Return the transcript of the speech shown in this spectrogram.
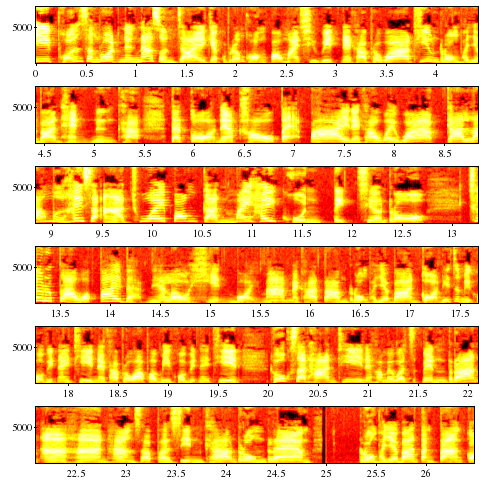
อีกผลสำรวจหนึ่งน่าสนใจเกี่ยวกับเรื่องของเป้าหมายชีวิตนะคะ เพราะว่าที่โรงพยาบาลแห่งหนึ่งค่ะ แต่ก่อนเนี่ยเขาแปะป้ายนะคะ ไว้ว่าการล้างมือให้สะอาดช่วยป้องกันไม่ให้คุณติดเชื้อโรค เชื่อหรือเปล่าว่าป้ายแบบนี้เราเห็นบ่อยมากนะคะ ตามโรงพยาบาลก่อนที่จะมีโควิด -19 นะคะเพราะว่าพอมีโควิด -19 ทุกสถานที่นะคะไม่ว่าจะเป็นร้านอาหารห้างสรรพสินค้าโรงแรม โรงพยาบาลต่างๆ ก็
